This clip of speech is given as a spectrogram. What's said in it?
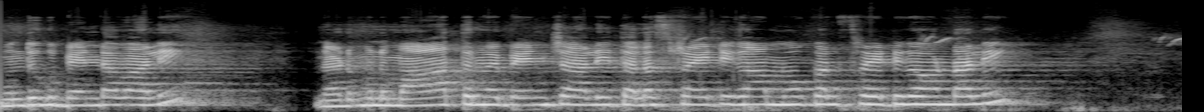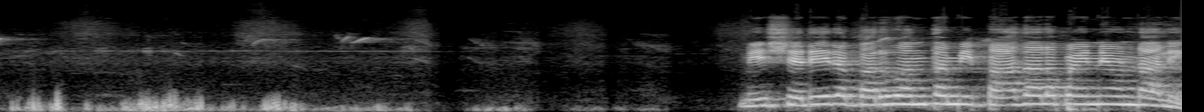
ముందుకు బెండవాలి. నడుమును మాత్రమే పెంచాలి. తల స్ట్రైట్గా మోకలు స్ట్రైట్గా ఉండాలి. మీ శరీర బరువు అంతా మీ పాదాలపైనే ఉండాలి.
